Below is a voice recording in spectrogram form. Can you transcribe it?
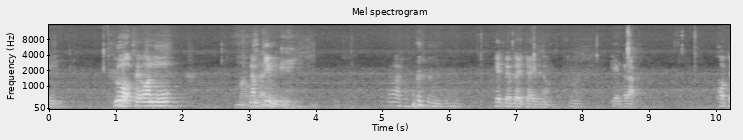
กลวกใส่ออนหมูเมาน้ำจิ้มใส่เฮ็ดแบบใดใจพี่น้องเกียงกระดับขอบใจ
